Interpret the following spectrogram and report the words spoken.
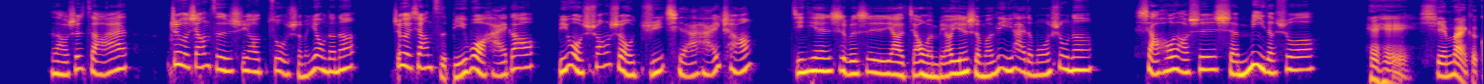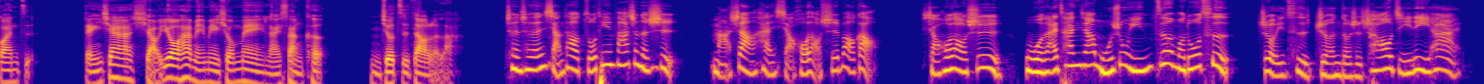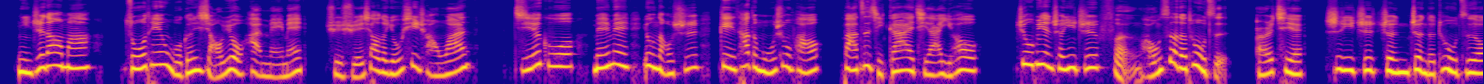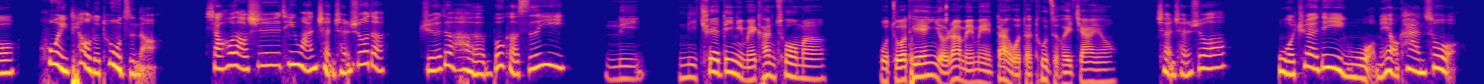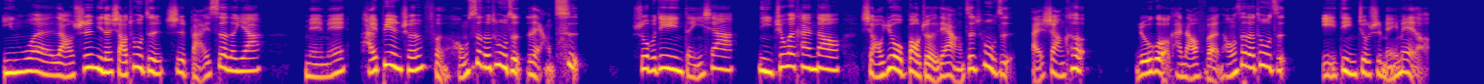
老师早安，这个箱子是要做什么用的呢？这个箱子比我还高，比我双手举起来还长。今天是不是要教我们表演什么厉害的魔术呢？”小猴老师神秘的说：“嘿嘿，先卖个关子，等一下小右和美美兄妹来上课，你就知道了啦。”晨晨想到昨天发生的事。马上和小猴老师报告：“小猴老师，我来参加魔术营这么多次，这一次真的是超级厉害。你知道吗？昨天我跟小右和美美去学校的游戏场玩，结果美美用老师给她的魔术袍把自己盖起来以后，就变成一只粉红色的兔子，而且是一只真正的兔子哦。”会跳的兔子呢？小猴老师听完晨晨说的，觉得很不可思议。你你确定你没看错吗？我昨天有让美美带我的兔子回家哟。晨晨说：“我确定我没有看错，因为老师你的小兔子是白色的呀，美美还变成粉红色的兔子两次，说不定等一下。”你就会看到小右抱着两只兔子来上课。如果看到粉红色的兔子，一定就是美美了。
